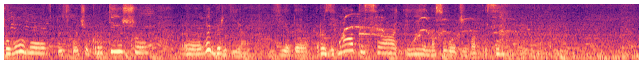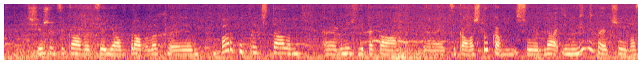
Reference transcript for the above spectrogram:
пологу, хтось хоче крутішу. Е, Вибір є. Є де розігнатися і насолоджуватися. Ще що цікаве, це я в правилах е, парку прочитала. Е, В них є така е, цікава штука, що для іменинника, якщо у вас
